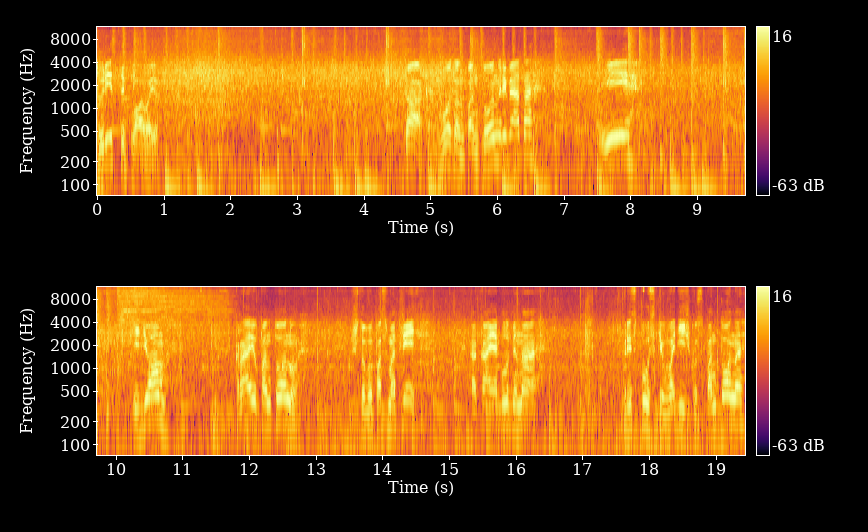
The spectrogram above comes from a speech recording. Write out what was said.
туристы плавают. Так, вот он понтон, ребята. И идем к краю понтону, чтобы посмотреть, какая глубина при спуске в водичку с понтона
